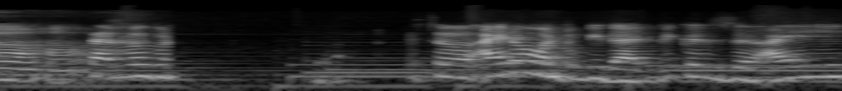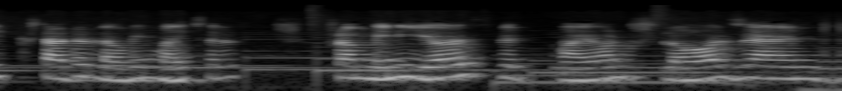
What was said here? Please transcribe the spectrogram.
Uh-huh. Sarva Guna. So I don't want to be that because uh, I started loving myself from many years with my own flaws and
